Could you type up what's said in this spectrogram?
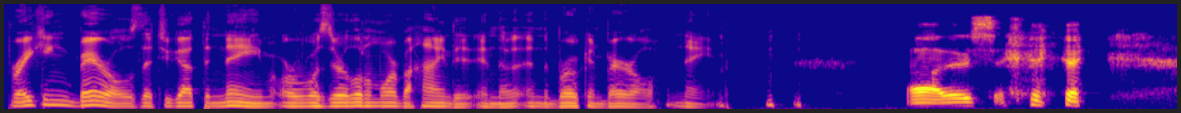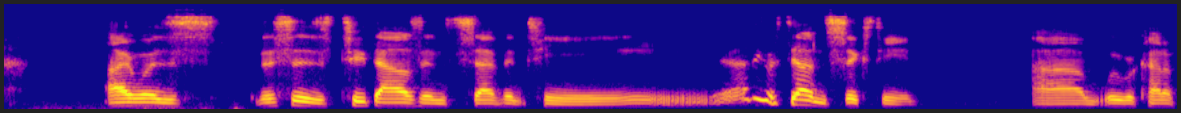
breaking barrels that you got the name, or was there a little more behind it in the in the broken barrel name? uh, there's I was this is 2017. I think it was 2016. Um, we were kind of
